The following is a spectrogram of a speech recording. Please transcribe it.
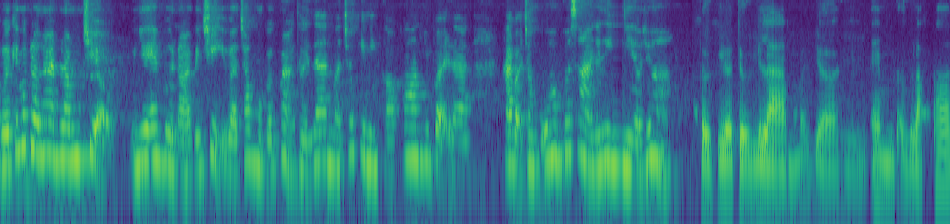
Với cái mức lương 25 triệu như em vừa nói với chị và trong một cái khoảng thời gian mà trước khi mình có con như vậy là hai vợ chồng cũng không có xài cái gì nhiều chứ hả? Từ khi ra trường đi làm bây giờ thì em tự lập hết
